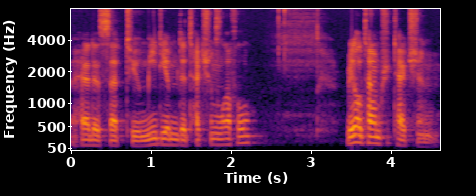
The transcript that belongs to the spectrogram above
ahead is set to medium detection level. Real-time protection,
